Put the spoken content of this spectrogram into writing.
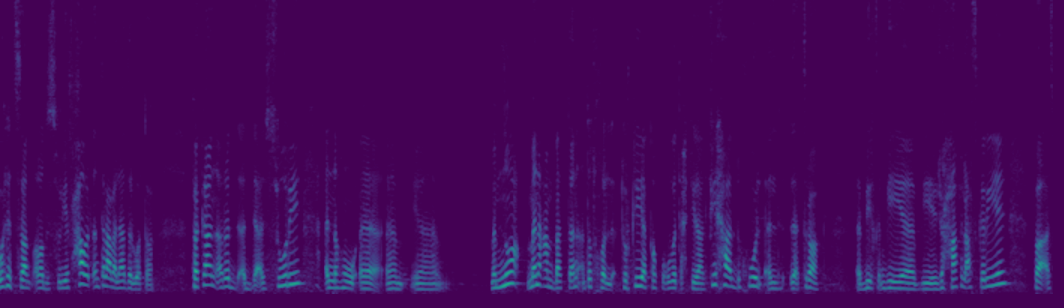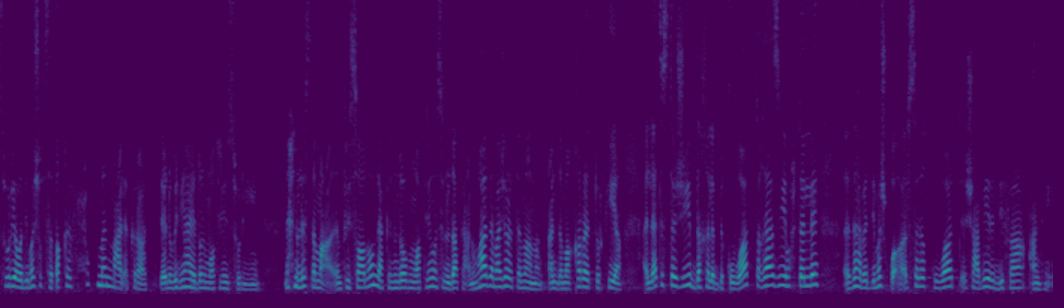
وحده سلامه الأراضي السورية فحاولت أن تلعب على هذا الوتر فكان الرد السوري أنه آه، آه، ممنوع منعا باتا أن تدخل تركيا كقوة احتلال. في حال دخول الأتراك بجحافل العسكرية فسوريا ودمشق ستقف حكما مع الاكراد لأنه بالنهاية هذول مواطنين سوريين نحن لسنا مع انفصالهم لكن هذول مواطنين وسندافع عنهم. وهذا ما جرى تماما. عندما قررت تركيا أن لا تستجيب دخلت بقوات غازية محتلة ذهبت دمشق وأرسلت قوات شعبية للدفاع عنها.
